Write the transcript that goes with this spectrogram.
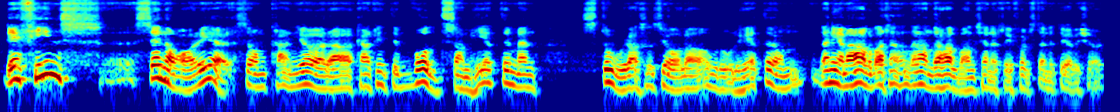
det finns eh, scenarier som kan göra, kanske inte våldsamheter, men stora sociala oroligheter om den ena halvan, den andra halvan känner sig fullständigt överkörd.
